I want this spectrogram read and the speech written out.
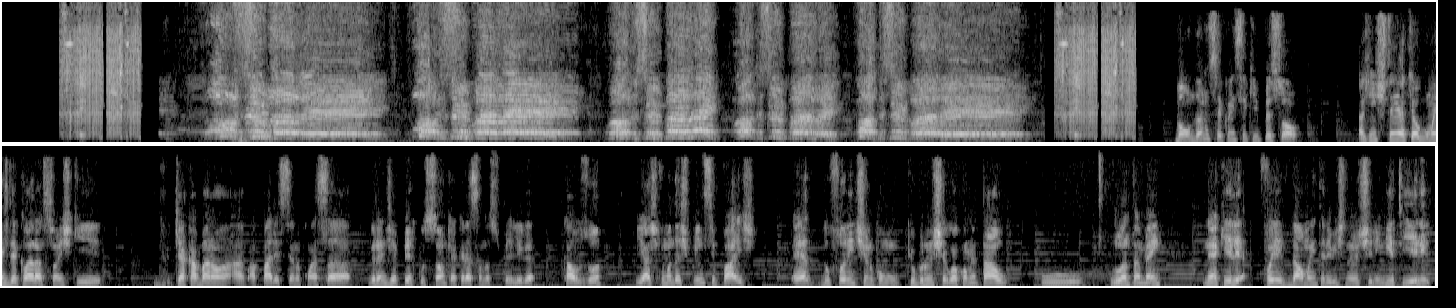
For Super League! For the Super League! For the Super League! For the Super League! For the Super League! Bom, dando sequência aqui, pessoal, a gente tem aqui algumas declarações que, que acabaram a, aparecendo com essa grande repercussão que a criação da Superliga causou. E acho que uma das principais é do Florentino, como que o Bruno chegou a comentar, o, o Luan também, né? Que ele foi dar uma entrevista no Chiringuito e ele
